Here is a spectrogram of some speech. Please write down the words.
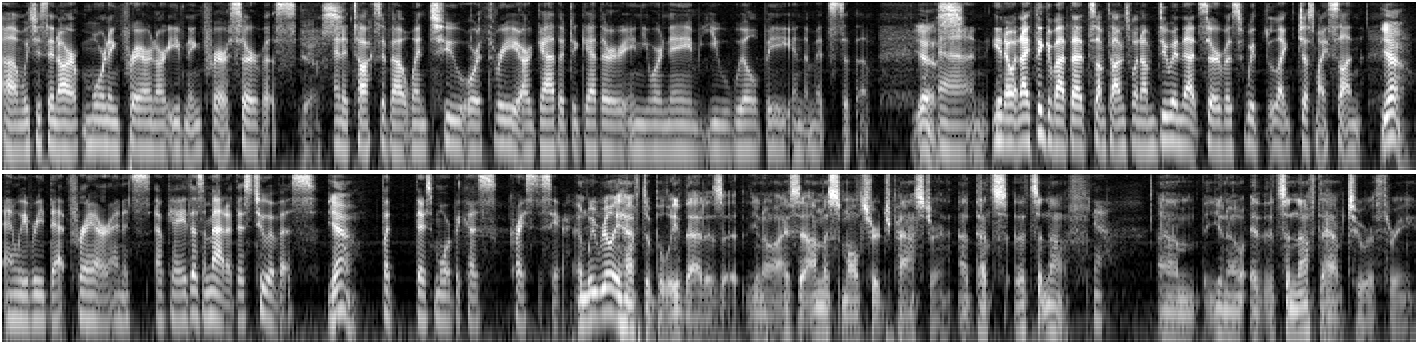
um, which is in our morning prayer and our evening prayer service. Yes. And it talks about when two or three are gathered together in your name, you will be in the midst of them. Yes. And you know, and I think about that sometimes when I'm doing that service with like just my son, yeah. and we read that prayer, and it's okay. It doesn't matter. There's two of us, Yeah. but there's more because Christ is here. And we really have to believe that as a, you know, I say I'm a small church pastor. Uh, that's that's enough. Yeah. Um, you know it, it's enough to have two or three.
